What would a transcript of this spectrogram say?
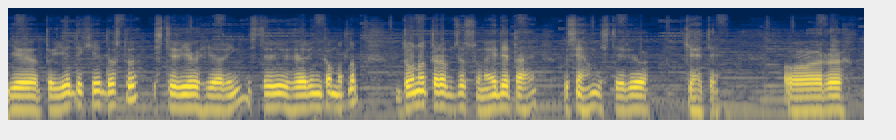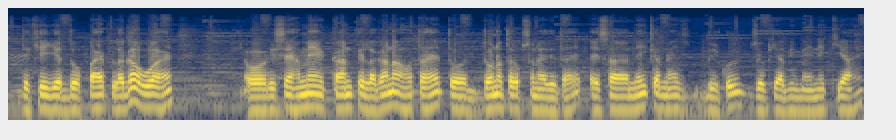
ये तो ये देखिए दोस्तों स्टेरियो हेयरिंग स्टेरियो हेयरिंग का मतलब दोनों तरफ़ जो सुनाई देता है, उसे हम स्टेरियो कहते हैं। और देखिए ये दो पाइप लगा हुआ है और इसे हमें कान पे लगाना होता है तो दोनों तरफ़ सुनाई देता है। ऐसा नहीं करना है बिल्कुल, जो कि अभी मैंने किया है।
